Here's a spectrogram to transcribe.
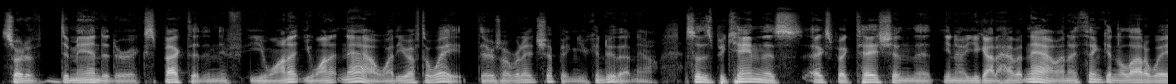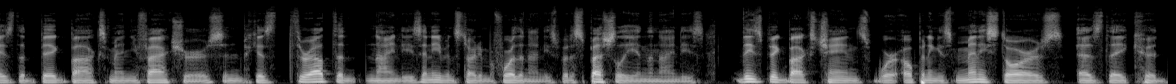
sort of demanded or expected. And if you want it, you want it now. Why do you have to wait? There's overnight shipping. You can do that now. So this became this expectation that, you know, you got to have it now. And I think in a lot of ways, the big box manufacturers, and because throughout the 90s and even starting before the 90s, but especially in the 90s, these big box chains were opening as many stores as they could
